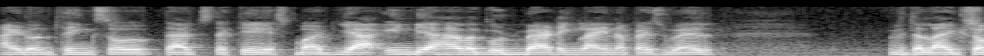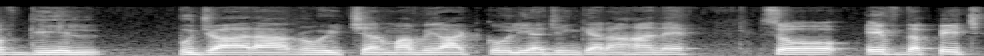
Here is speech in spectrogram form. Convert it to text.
I don't think so. That's the case. But yeah, India have a good batting lineup as well, with the likes of Gill, Pujara, Rohit Sharma, Virat Kohli, Ajinkya Rahane. So if the pitch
